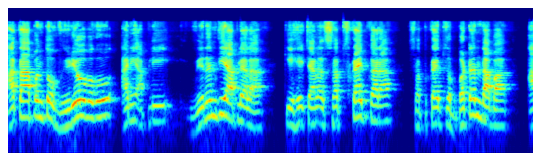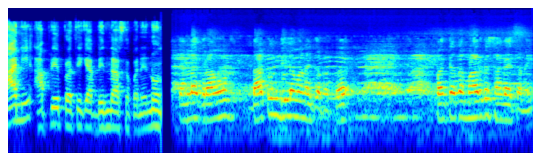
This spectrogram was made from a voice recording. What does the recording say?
आता आपण तो व्हिडिओ बघू आणि आपली विनंती आपल्याला की हे चॅनल सबस्क्राईब करा सबस्क्राईबचं बटन दाबा आणि आपली प्रतिज्ञा बिनधास्तपणे नोंद त्यांना ग्राउंड दाटून दिलं म्हणायचं फक्त. पण त्याचा मार्ग सांगायचा नाही.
